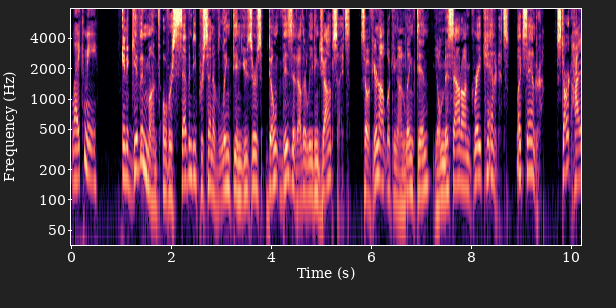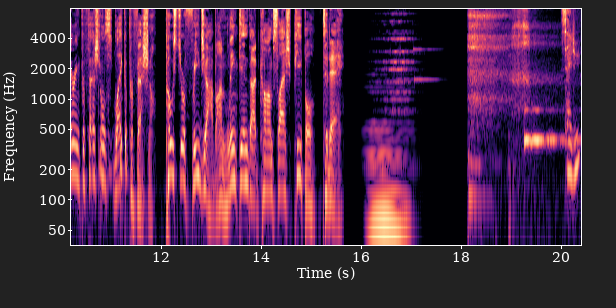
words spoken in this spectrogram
like me. In a given month, over 70% of LinkedIn users don't visit other leading job sites. So if you're not looking on LinkedIn, you'll miss out on great candidates like Sandra. Start hiring professionals like a professional. Post your free job on linkedin.com/people slash people today. Salut,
